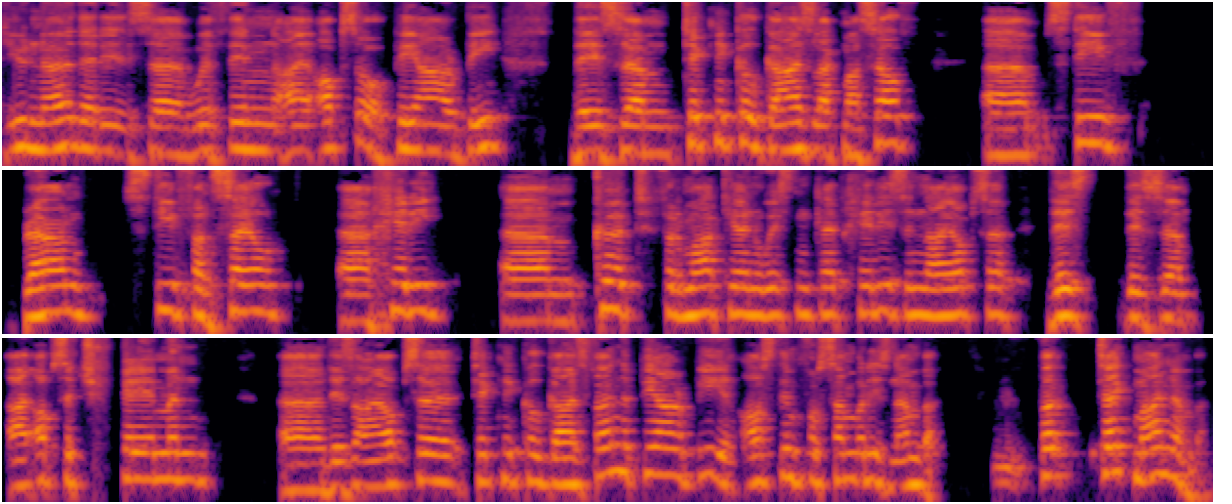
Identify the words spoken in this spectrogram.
you know that is uh, within IOPSA or PRB. There's um, technical guys like myself, um, Steve Brown, Steve van Sale, uh, Gerry, um, Kurt Vermarkia in Western Cape. Gerry's in IOPSA. There's there's um, IOPSA chairman. Uh, there's IOPSA technical guys. Phone the PRB and ask them for somebody's number. Hmm. But take my number.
